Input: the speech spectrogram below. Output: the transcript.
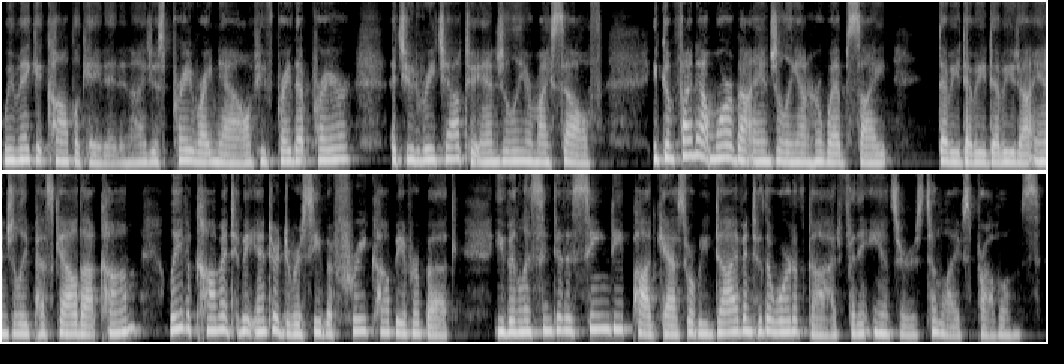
We make it complicated. And I just pray right now, if you've prayed that prayer, that you'd reach out to Anjuli or myself. You can find out more about Anjuli on her website, www.anjulipaschall.com. Leave a comment to be entered to receive a free copy of her book. You've been listening to the Seeing Deep podcast, where we dive into the Word of God for the answers to life's problems.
